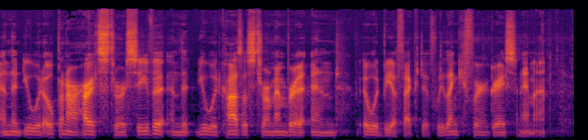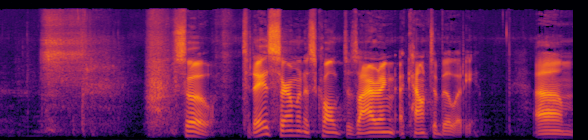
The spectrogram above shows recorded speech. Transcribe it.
and that you would open our hearts to receive it, and that you would cause us to remember it, and it would be effective. We thank you for your grace and amen. So, today's sermon is called Desiring Accountability. Um,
